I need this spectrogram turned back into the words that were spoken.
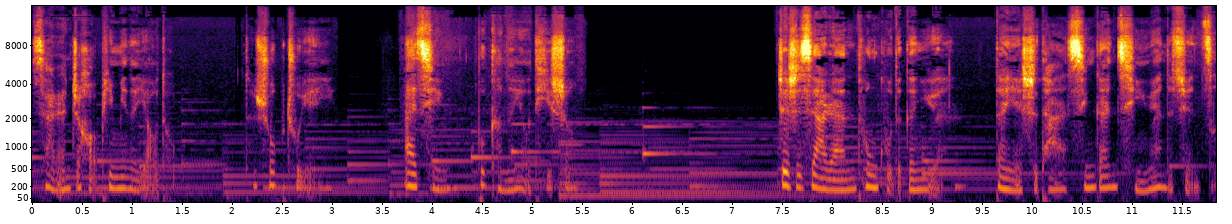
夏然只好拼命的摇头。他说不出原因。爱情不可能有提升。这是夏然痛苦的根源，但也是他心甘情愿的选择。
